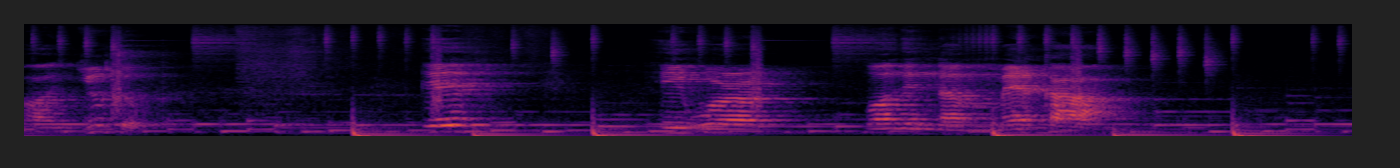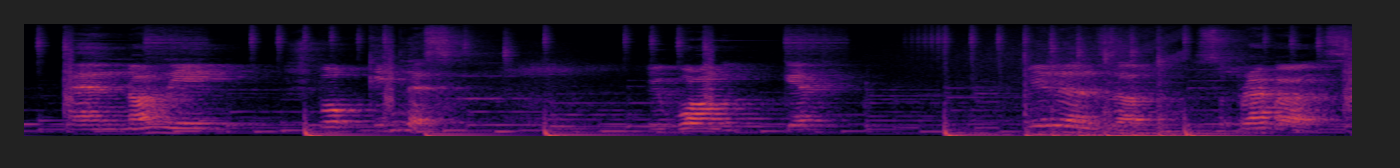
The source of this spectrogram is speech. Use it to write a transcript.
on YouTube. If he were born in America and only spoke English, he won't get millions of subscribers.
